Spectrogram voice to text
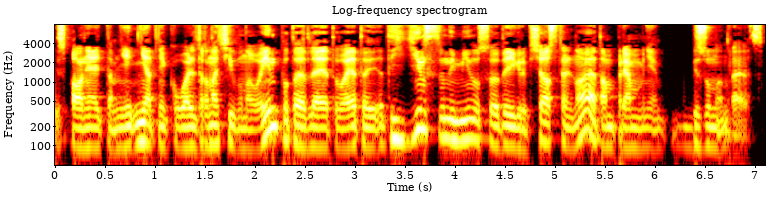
исполнять там не- нет никакого альтернативного инпута для этого. Это, это единственный минус у этой игры. Все остальное там прям мне безумно нравится.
